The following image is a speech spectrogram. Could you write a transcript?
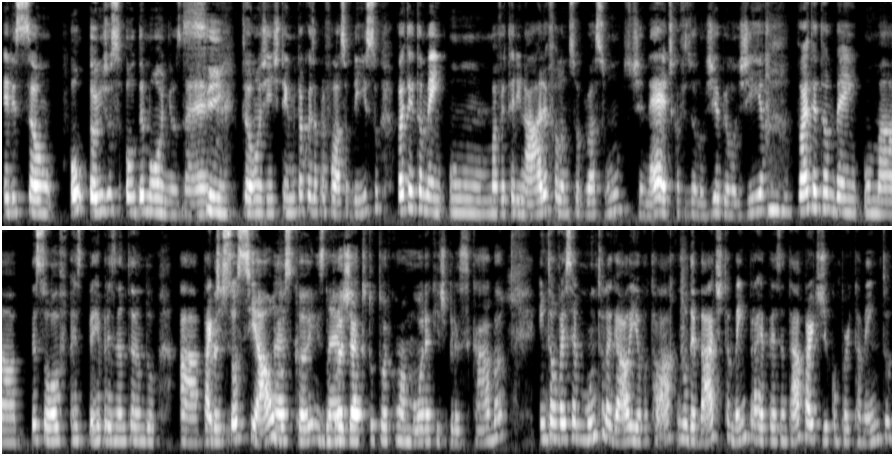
eles são ou anjos ou demônios, né? Sim. Então a gente tem muita coisa para falar sobre isso. Vai ter também uma veterinária falando sobre o assunto, genética, fisiologia, biologia. Uhum. Vai ter também uma pessoa representando a parte Proje social é, dos cães, do né? Do projeto Tutor com Amor aqui de Piracicaba. Então vai ser muito legal e eu vou estar tá lá no debate também para representar a parte de comportamento,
